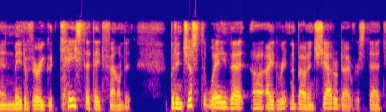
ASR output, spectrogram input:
and made a very good case that they'd found it. But in just the way that uh, I had written about in Shadow Divers, that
